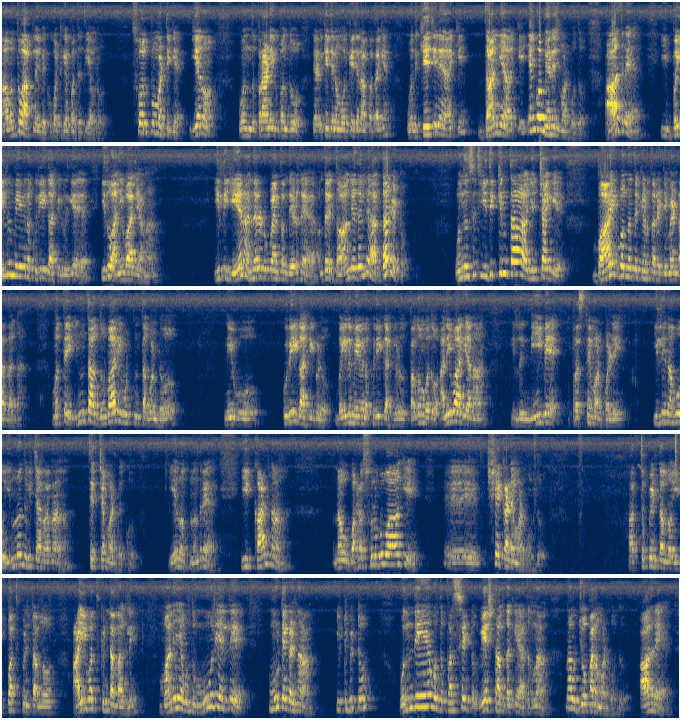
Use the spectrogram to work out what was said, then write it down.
ನಾವಂತೂ ಹಾಕ್ಲೇಬೇಕು ಕೊಟ್ಟಿಗೆ ಪದ್ಧತಿಯವರು ಸ್ವಲ್ಪ ಮಟ್ಟಿಗೆ ಏನೋ ಒಂದು ಪ್ರಾಣಿಗೆ ಬಂದು ಎರಡು ಕೆ ಜಿನ ಮೂರು ಕೆ ಜಿನ ಹಾಕೋತಾಗೆ ಒಂದು ಕೆ ಜಿನೇ ಹಾಕಿ, ಧಾನ್ಯ ಹಾಕಿ ಹೆಂಗೋ ಮ್ಯಾನೇಜ್ ಮಾಡ್ಬೋದು. ಆದರೆ ಈ ಬಯಲು ಮೇವಿನ ಕುರಿಗಾಹಿಗಳಿಗೆ ಇದು ಅನಿವಾರ್ಯನ? ಇಲ್ಲಿ ಏನು ಹನ್ನೆರಡು ರೂಪಾಯಿ ಅಂತಂದು ಹೇಳಿದೆ, ಅಂದರೆ ಧಾನ್ಯದಲ್ಲಿ ಅರ್ಧ ರೇಟು. ಒಂದೊಂದು ಸತಿ ಇದಕ್ಕಿಂತ ಹೆಚ್ಚಾಗಿ ಬಾಯಿಗೆ ಬಂದಂತೆ ಕೇಳ್ತಾರೆ ಡಿಮ್ಯಾಂಡ್ ಆದಾಗ. ಮತ್ತು ಇಂಥ ದುಬಾರಿ ಊಟನ ತಗೊಂಡು ನೀವು ಕುರಿಗಾಹಿಗಳು, ಬಯಲು ಮೇವಿನ ಕುರಿಗಾಹಿಗಳು ತಗೊಂಬೋದು. ಅನಿವಾರ್ಯನ ಇಲ್ಲಿ ನೀವೇ ಪ್ರಶ್ನೆ ಮಾಡಿಕೊಳ್ಳಿ. ಇಲ್ಲಿ ನಾವು ಇನ್ನೊಂದು ವಿಚಾರನ ಚರ್ಚೆ ಮಾಡಬೇಕು. ಏನು ಅಂತಂದರೆ, ಈ ಕಾಳನ್ನ ನಾವು ಬಹಳ ಸುಲಭವಾಗಿ ಶೇಖರಣೆ ಮಾಡಬಹುದು. ಹತ್ತು ಕ್ವಿಂಟಲ್ಲೋ ಇಪ್ಪತ್ತು ಕ್ವಿಂಟಲ್ಲೋ ಐವತ್ತು ಕ್ವಿಂಟಲ್ ಆಗಲಿ ಮನೆಯ ಒಂದು ಮೂಲೆಯಲ್ಲಿ ಮೂಟೆಗಳನ್ನ ಇಟ್ಬಿಟ್ಟು ಒಂದೇ ಒಂದು ಪರ್ಸೆಂಟ್ ವೇಸ್ಟ್ ಆಗದಂಗೆ ಅದನ್ನು ನಾವು ಜೋಪಾನ ಮಾಡ್ಬೋದು. ಆದರೆ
